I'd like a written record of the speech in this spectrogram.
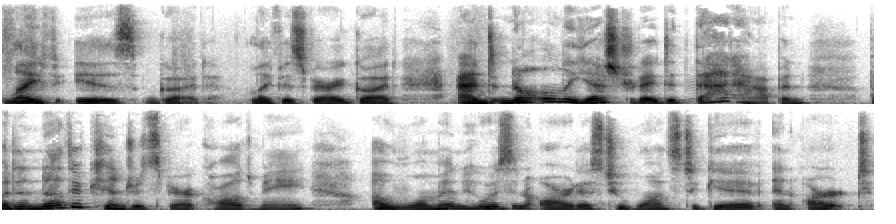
Life is good. Life is very good. And not only yesterday did that happen, but another kindred spirit called me, a woman who is an artist who wants to give an art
